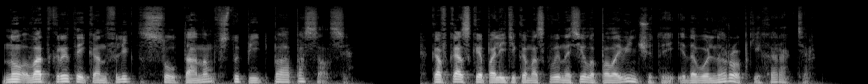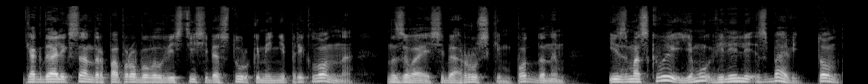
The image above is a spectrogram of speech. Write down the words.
но в открытый конфликт с султаном вступить поопасался. Кавказская политика Москвы носила половинчатый и довольно робкий характер. Когда Александр попробовал вести себя с турками непреклонно, называя себя русским подданным, из Москвы ему велели сбавить тон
